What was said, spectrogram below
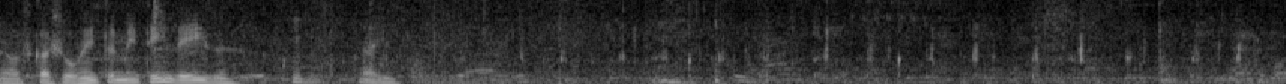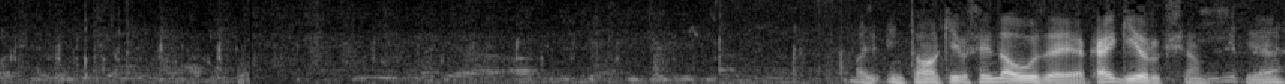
É, os cachorrinhos também tem laser. Aí. Mas, então aqui você ainda usa, é cargueiro que chama. Isso, é. né?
